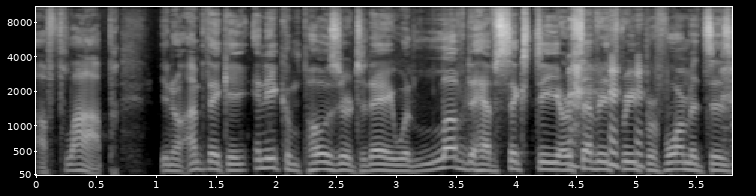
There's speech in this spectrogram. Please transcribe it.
a flop. You know, I'm thinking any composer today would love to have 60 or 73 performances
